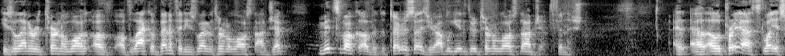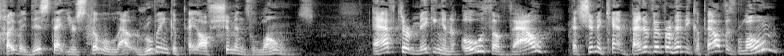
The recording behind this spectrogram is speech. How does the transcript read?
he's allowed to return a loss of, of lack of benefit, he's allowed to return a lost object. Mitzvah of it. The Torah says you're obligated to return a lost object. Finished. This that you're still allowed, Reuven could pay off Shimon's loans after making an oath of vow that Shimon can't benefit from him. He could pay off his loan.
